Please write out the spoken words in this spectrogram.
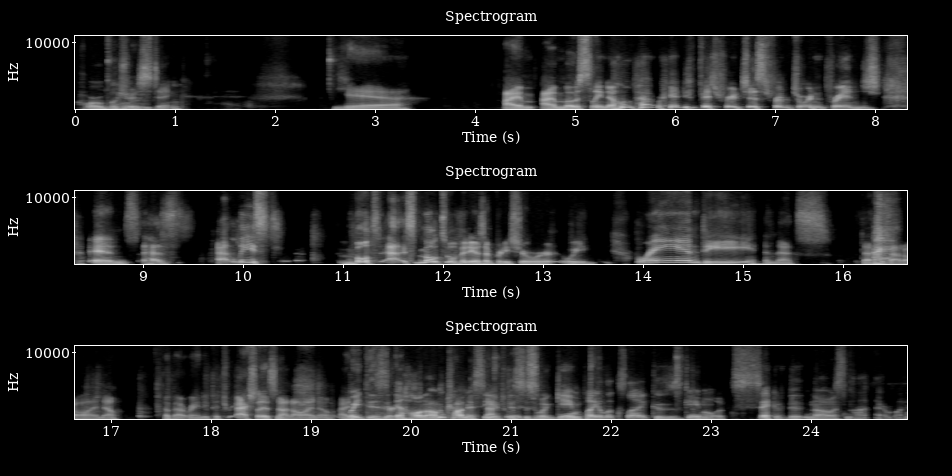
horrible. Interesting. Yeah. I'm I mostly know about Randy Pitchford just from Jordan Fringe and has at least multi, uh, multiple videos I'm pretty sure where we Randy and that's that's about all I know about Randy Pitchford. Actually, that's not all I know. I Wait, this heard- eh, hold on. I'm trying to see if this is what gameplay looks like because this game looks sick. If it, no, it's not. Never mind.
